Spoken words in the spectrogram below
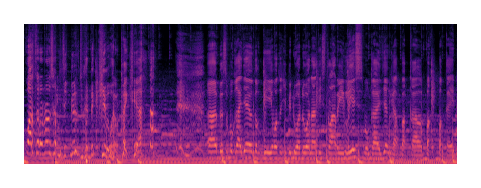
Quartararo sama Jack Miller juga dekil warpack ya Aduh semoga aja untuk di MotoGP 22 nanti setelah rilis Semoga aja nggak bakal bug-bug kayak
